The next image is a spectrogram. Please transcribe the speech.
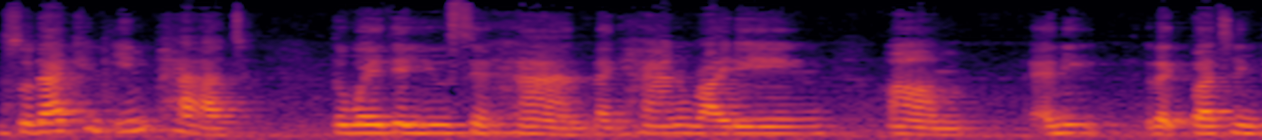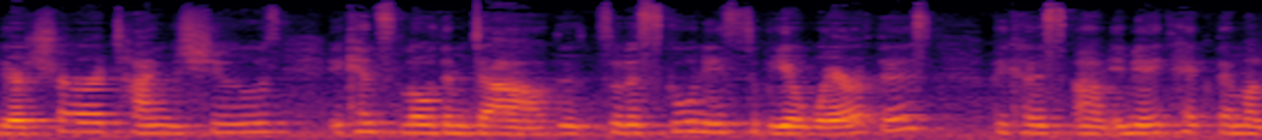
so that can impact the way they use their hand, like handwriting, um, any like buttoning their shirt, tying the shoes. It can slow them down. So the school needs to be aware of this because um, it may take them a,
